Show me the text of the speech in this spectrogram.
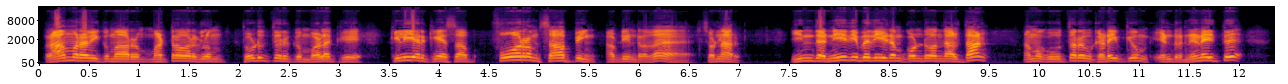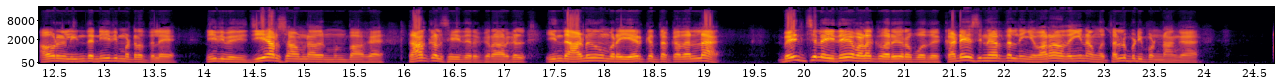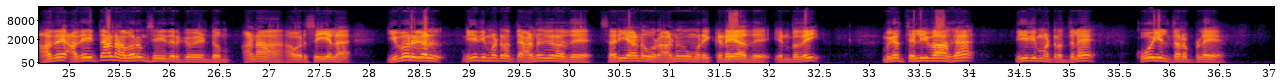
ராம ரவிக்குமாரும் மற்றவர்களும் தொடுத்திருக்கும் வழக்கு clear case of forum shopping அப்படின்றத சொன்னார். இந்த நீதிபதியிடம் கொண்டு வந்தால்தான் நமக்கு உத்தரவு கிடைக்கும் என்று நினைத்து அவர்கள் இந்த நீதிமன்றத்தில் நீதிபதி ஜி ஆர் சாமிநாதன் முன்பாக தாக்கல் செய்திருக்கிறார்கள். இந்த அணுகுமுறை ஏற்கத்தக்கதல்ல. பெஞ்சில் இதே வழக்கு வருகிற போது கடைசி நேரத்தில் நீங்கள் வராதையும் அவங்க தள்ளுபடி பண்ணாங்க. அதை அதைத்தான் அவரும் செய்திருக்க வேண்டும். ஆனால் அவர் செய்யலை. இவர்கள் நீதிமன்றத்தை அணுகிறது சரியான ஒரு அணுகுமுறை கிடையாது என்பதை மிக தெளிவாக நீதிமன்றத்தில் கோயில் தரப்பில்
